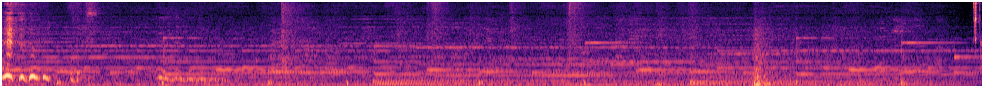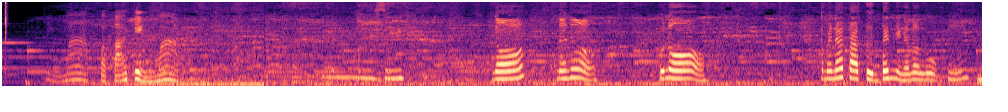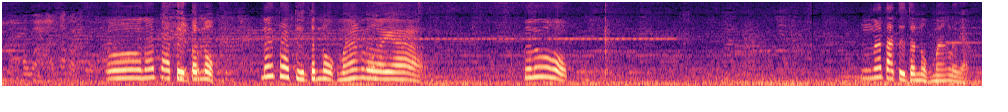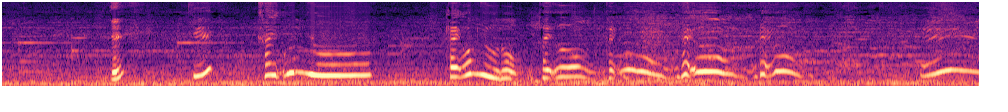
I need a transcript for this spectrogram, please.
เก่งมากป๊าป๊าเก่งมากสิเนาะเนาเนาะคุณโนทำไมหน้าตาตื่นเต้นอย่างนั้นล่ะลูกหืมโอ้หน้าตาตื่นตระหนก หน้าตาตื่นตระหนกมากเลยอะ นะลูก หน้าตาตื่นตระหนกมากเลยอะ เอ๊ะเอ๊ะใครอุ้มอยู่ ใครอุ้มอยู่ลูก ใครอุ้ม ใครอุ้ม ใครอุ้ม ใครอุ้มเอ๊ะ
